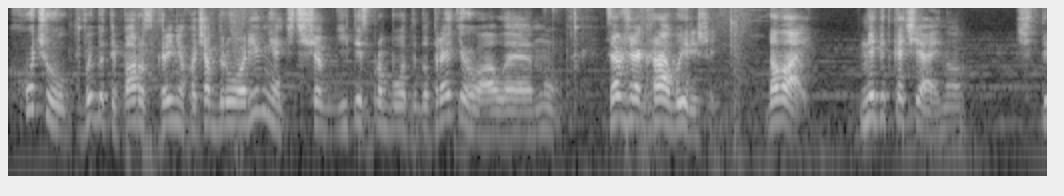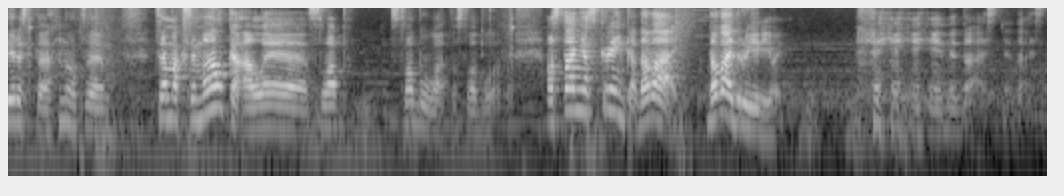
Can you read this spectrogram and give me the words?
Хочу вибити пару скриньок хоча б другого рівня, щоб дійти спробувати до третього, але ну. Це вже як гра вирішить. Давай. Не підкачай, ну. 400, ну це. Це максималка, але слаб. Слабувато, слабувато. Остання скринька, давай! Давай другий рівень. Хе-хе-хе, не дасть, не дасть.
